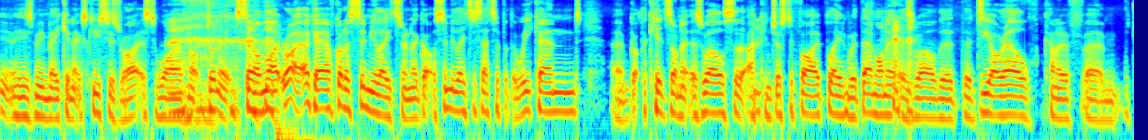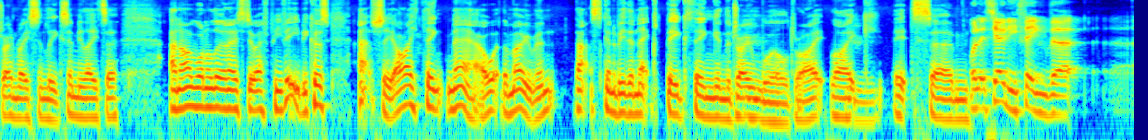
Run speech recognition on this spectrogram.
you know, here's me making excuses, right, as to why I've not done it. So I'm like, right, okay, I've got a simulator, and I got a simulator set up at the weekend. Um, got the kids on it as well, so that I can justify playing with them on it as well. The the DRL kind of um, the Drone Racing League simulator, and I want to learn how to do FPV because actually, I think now at the moment that's going to be the next big thing in the drone world, right? Like it's um, Well, it's the only thing that uh,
